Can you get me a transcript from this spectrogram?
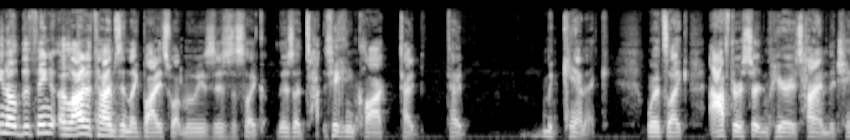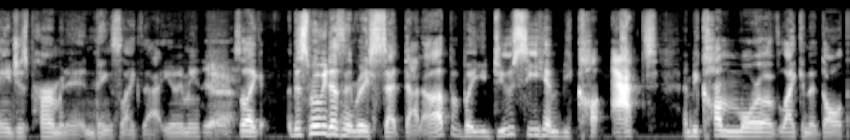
you know, the thing. A lot of times in like body swap movies, there's just like there's a t- ticking clock type type mechanic where it's like after a certain period of time, the change is permanent and things like that. You know what I mean? yeah So like this movie doesn't really set that up, but you do see him become act and become more of like an adult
